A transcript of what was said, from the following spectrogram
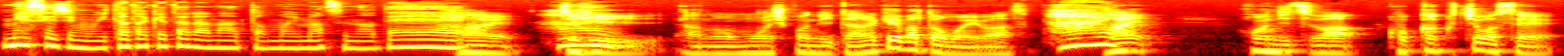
メッセージもいただけたらなと思いますので、はい。はいぜひ、あの、申し込んでいただければと思います。はい。はい。本日は骨格調整、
